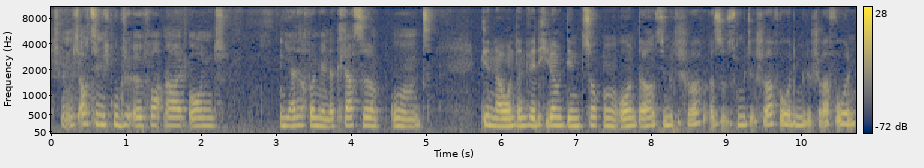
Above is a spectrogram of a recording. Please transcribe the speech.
Ich spiele nämlich auch ziemlich gut äh, Fortnite und ja, das bei mir in der Klasse und genau, und dann werde ich wieder mit dem zocken und da uns die mythische Waffe, also das mythische Waffe holen, die mythische Waffe holen.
